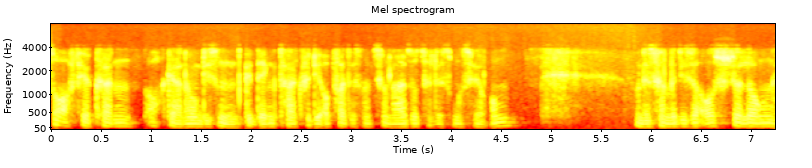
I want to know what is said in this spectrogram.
so oft wir können, auch gerne um diesen Gedenktag für die Opfer des Nationalsozialismus herum. Und jetzt haben wir diese Ausstellung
